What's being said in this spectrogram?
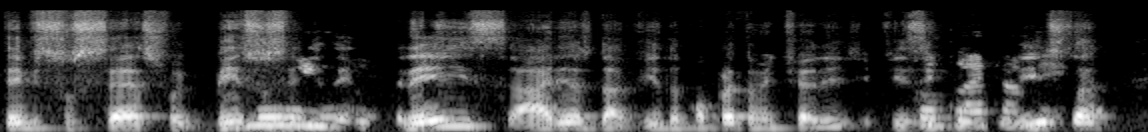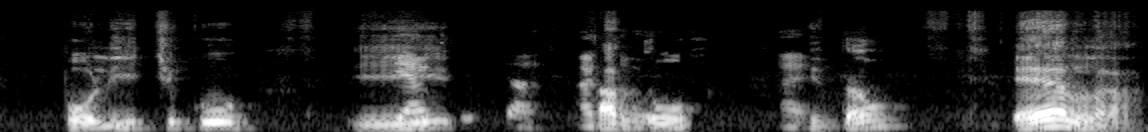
teve sucesso, foi bem sucedido muito. em três áreas da vida completamente diferentes: fisiculturista, político e, e ator. ator. É. Então, ela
